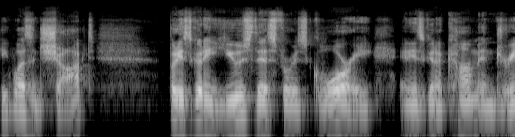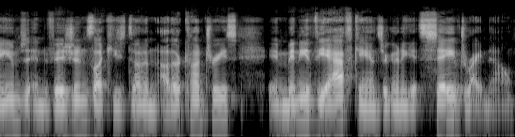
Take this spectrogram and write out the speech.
He wasn't shocked but he's going to use this for his glory and he's going to come in dreams and visions like he's done in other countries and many of the afghans are going to get saved right now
